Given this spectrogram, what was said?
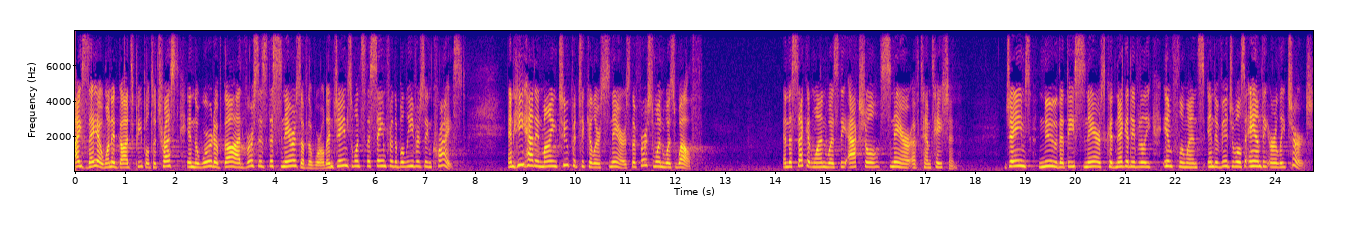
Isaiah wanted God's people to trust in the Word of God versus the snares of the world. And James wants the same for the believers in Christ. And he had in mind two particular snares. The first one was wealth, and the second one was the actual snare of temptation. James knew that these snares could negatively influence individuals and the early church.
